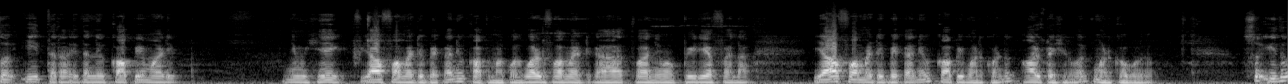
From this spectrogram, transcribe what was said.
ಸೊ ಈ ಥರ ಇದನ್ನು ನೀವು ಕಾಪಿ ಮಾಡಿ, ನಿಮ್ಗೆ ಹೇಗೆ, ಯಾವ ಫಾರ್ಮ್ಯಾಟಿಗೆ ಬೇಕಾ ನೀವು ಕಾಪಿ ಮಾಡ್ಬೋದು. ವರ್ಡ್ ಫಾರ್ಮ್ಯಾಟ್ಗೆ ಅಥವಾ ನಿಮ್ಮ ಪಿ ಡಿ ಎಫ್ ಎಲ್ಲ ಯಾವ ಫಾರ್ಮ್ಯಾಟಿಗೆ ಬೇಕಾ ನೀವು ಕಾಪಿ ಮಾಡಿಕೊಂಡು ಆಲ್ಟ್ರೇಷನ್ ವರ್ಕ್ ಮಾಡ್ಕೋಬೋದು. ಸೊ ಇದು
